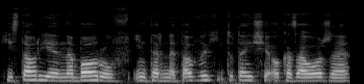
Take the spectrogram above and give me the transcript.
historię naborów internetowych i tutaj się okazało, że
